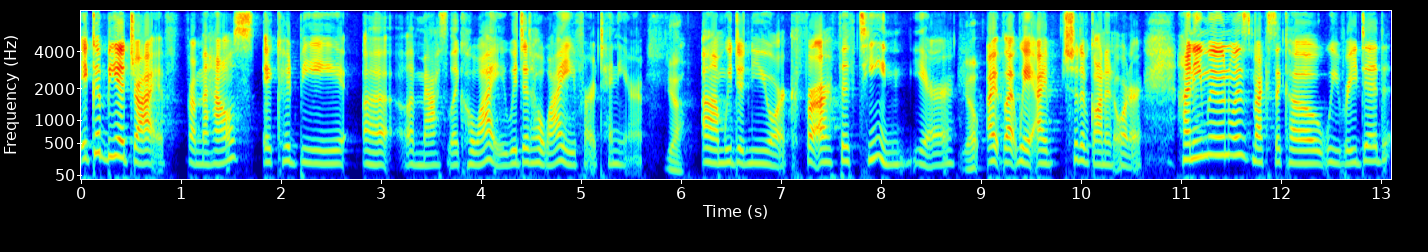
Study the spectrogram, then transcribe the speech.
It could be a drive from the house. It could be a, a mass like Hawaii. We did Hawaii for our 10 year. Yeah. Um, we did New York for our 15 year. Yep. I, but wait, I should have gone in order. Honeymoon was Mexico. We redid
